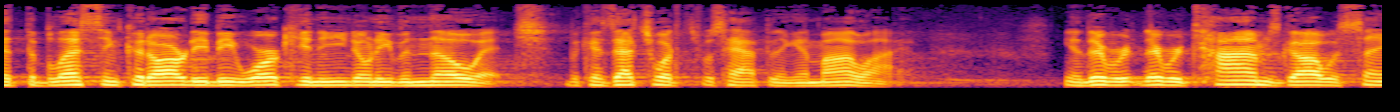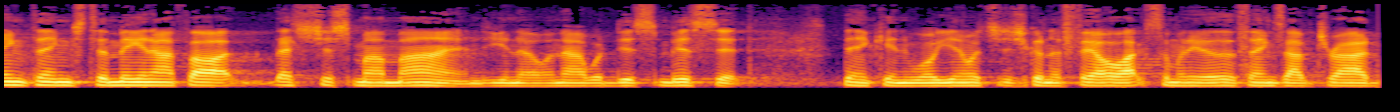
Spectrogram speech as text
that the blessing could already be working and you don't even know it because that's what was happening in my life. You know, there were, there were times God was saying things to me and I thought, that's just my mind, you know, and I would dismiss it thinking, well, you know, it's just going to fail like so many other things I've tried,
